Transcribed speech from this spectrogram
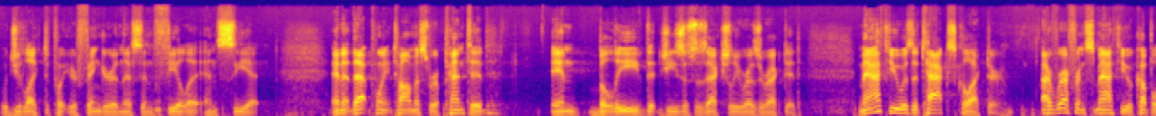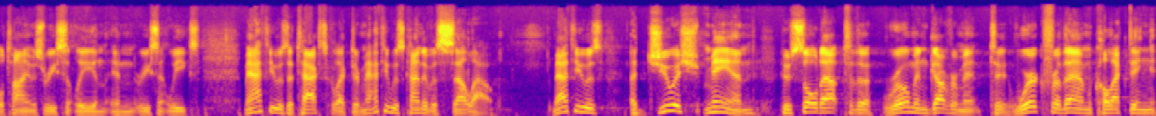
Would you like to put your finger in this and feel it and see it? And at that point, Thomas repented and believed that Jesus was actually resurrected. Matthew was a tax collector. I've referenced Matthew a couple times recently in, in recent weeks. Matthew was a tax collector. Matthew was kind of a sellout. Matthew was a Jewish man who sold out to the Roman government to work for them collecting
